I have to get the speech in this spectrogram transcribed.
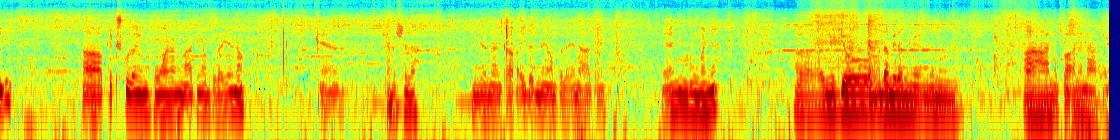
building. Ah, flex ko lang yung bunga ng ating ampalaya, no? Yan. Ano sila? Medyo nagkakaedad na yung ampalaya natin. Yan yung bunga niya. Ah, medyo madami-dami ngayon yung ah, ano pa, ano natin.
